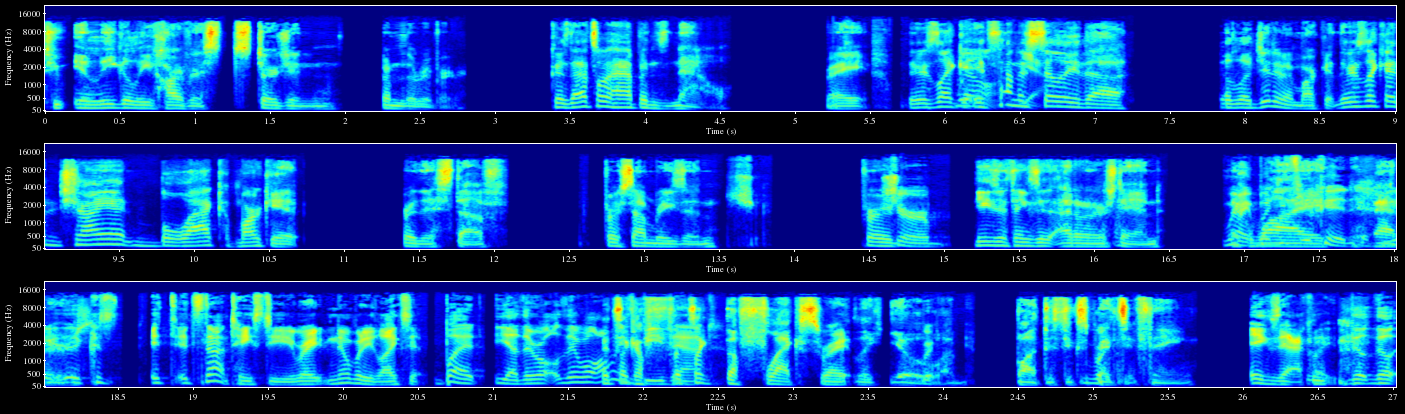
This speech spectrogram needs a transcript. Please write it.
to illegally harvest sturgeon from the river because that's what happens now, right? There's like Well, it's not yeah. necessarily the the legitimate market. There's like a giant black market for this stuff for some reason. Sure. For Sure, these are things that I don't understand. like right? But you could, because it, it's not tasty, right? Nobody likes it, but yeah, there will there will always It's like a be it's like the flex, right? Like, yo, Right. I bought this expensive thing. Exactly. They'll, they'll,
